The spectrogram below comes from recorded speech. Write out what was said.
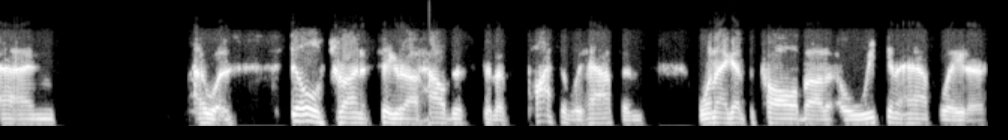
and I was still trying to figure out how this could have possibly happened when I got the call about a week and a half later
